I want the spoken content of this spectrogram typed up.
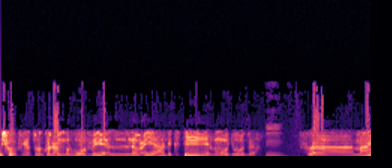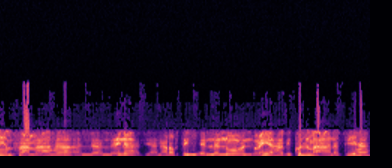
شوف يا طول العمر هو في النوعية هذه كثير موجودة. مم. فما ينفع معاها ال- العناد يعني عرفتي؟ لأنه النوعية هذه كل ما عاندتيها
